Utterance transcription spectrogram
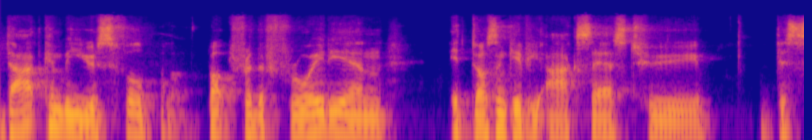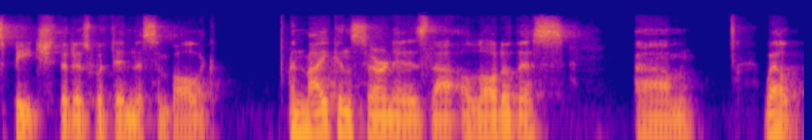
that can be useful, but for the Freudian, it doesn't give you access to the speech that is within the symbolic. And my concern is that a lot of this um, well,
